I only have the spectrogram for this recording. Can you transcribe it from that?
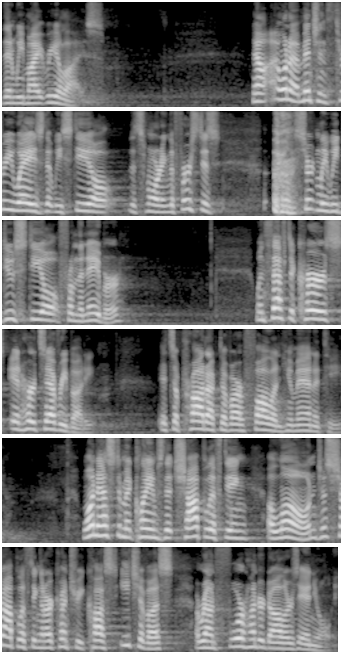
than we might realize. Now, I want to mention three ways that we steal this morning. The first is certainly we do steal from the neighbor. When theft occurs, it hurts everybody. It's a product of our fallen humanity. One estimate claims that shoplifting alone, just shoplifting in our country, costs each of us around $400 annually.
